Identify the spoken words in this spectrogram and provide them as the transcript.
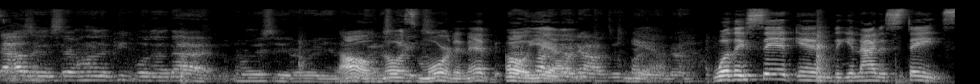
5,700 people that died from this shit already. in the Oh United no, it's more than that. Oh yeah. more now. It's just probably Yeah. Well, they said in the United States,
